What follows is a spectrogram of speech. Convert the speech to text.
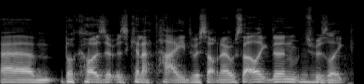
um, because it was kind of tied with something else that I like doing, which was like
